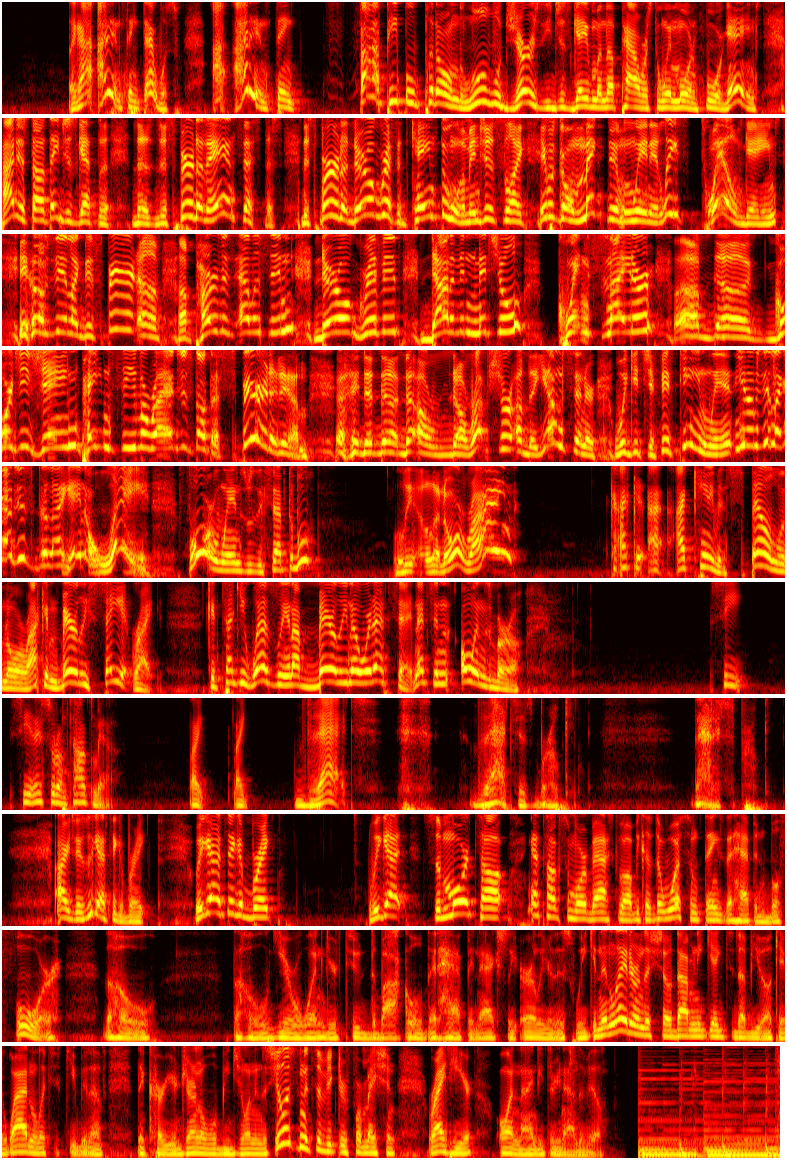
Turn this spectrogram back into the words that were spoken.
Like I, I didn't think that was I, I didn't think Five people put on the Louisville jersey just gave them enough powers to win more than four games. I just thought they just got the the, the spirit of the ancestors. The spirit of Darrell Griffith came through them and just like it was gonna make them win at least 12 games. You know what I'm saying? Like the spirit of, of Pervis Ellison, Darrell Griffith, Donovan Mitchell, Quentin Snider, uh, uh, Gorgui Dieng, Peyton Siva, right? I just thought the spirit of them, the the, the, uh, the, rupture of the Yum Center would get you 15 wins. You know what I'm saying? Like I just like ain't no way four wins was acceptable. Le- Lenoir-Rhyne, I, I, I can't even spell Lenoir. I can barely say it right. Kentucky Wesleyan, I barely know where that's at. And that's in Owensboro. See, see, that's what I'm talking about. Like, like that that is broken. That is broken. All right, James, we got to take a break. We got to take a break. We got some more talk. We got to talk some more basketball because there was some things that happened before the whole the whole year one, year two debacle that happened actually earlier this week. And then later in the show, Dominique Yates WLKY and Alexis Cubit of the Courier Journal will be joining us. You're listening to Victory Formation right here on 93.9 The Ville.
